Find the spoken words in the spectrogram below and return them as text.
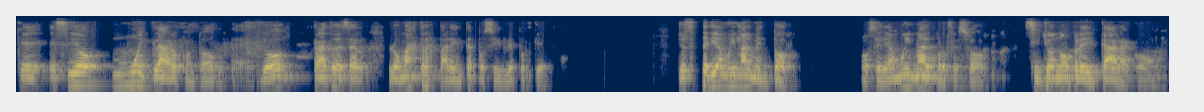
que he sido muy claro con todos ustedes. Yo trato de ser lo más transparente posible porque yo sería muy mal mentor o sería muy mal profesor si yo no predicara con,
